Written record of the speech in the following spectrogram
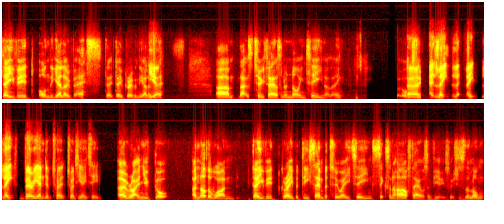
David on the yellow vest, Dave Grove in the yellow yeah. vest. Um, that was 2019, I think. Uh, late, late, late, very end of 2018. Oh right, and you've got another one David Graeber, December 2018, six and a half thousand views, which is the long,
